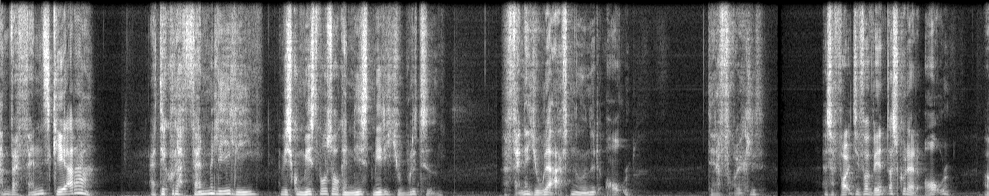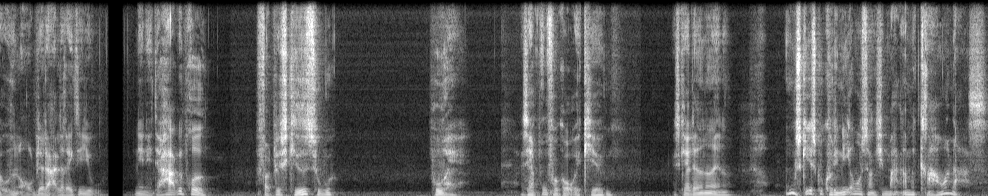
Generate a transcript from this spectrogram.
Jamen, hvad fanden sker der? Ja, det kunne da fandme lige ligne, at vi skulle miste vores organist midt i juletiden. Hvad fanden er juleaften uden et ovl? Det er da frygteligt. Altså, folk de forventer sgu da et ovl. Og uden ovl bliver det aldrig rigtig jul. Nej, nej, det har vi prøvet. Folk blev skide sure. Puha. Altså, jeg har brug for at gå over i kirken. Jeg skal have lavet noget andet. Og måske jeg skulle koordinere vores arrangementer med Graver Lars.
